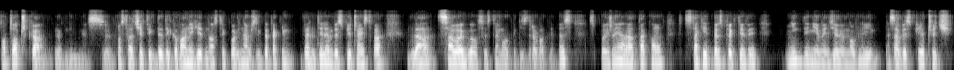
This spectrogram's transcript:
otoczka mm, z- w postaci tych dedykowanych jednostek powinna być tylko takim wentylem bezpieczeństwa dla całego systemu opieki zdrowotnej. Bez spojrzenia na taką, z takiej perspektywy nigdy nie będziemy mogli zabezpieczyć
